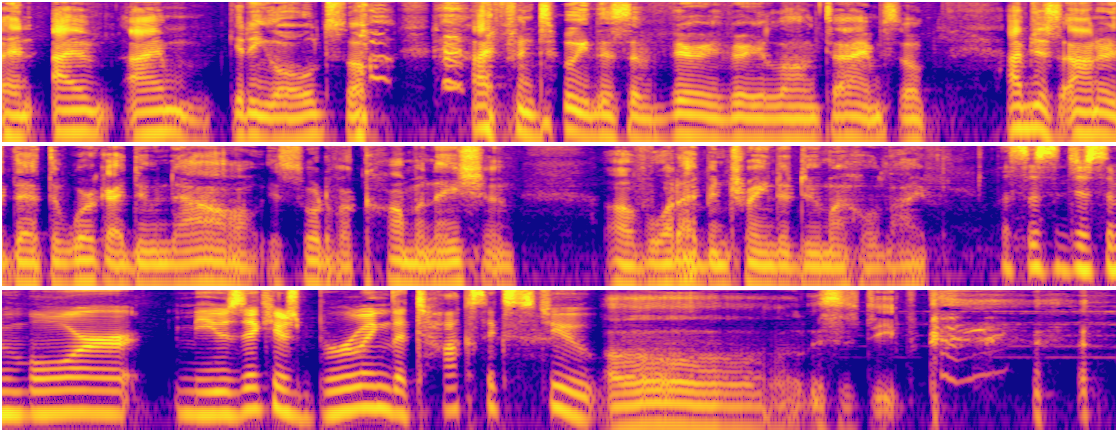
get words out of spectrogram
and i'm i'm getting old so i've been doing this a very very long time. So i'm just honored that the work i do now is sort of a combination of what i've been trained to do my whole life. Let's listen to some more music. Here's brewing the toxic stew. Oh this is deep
